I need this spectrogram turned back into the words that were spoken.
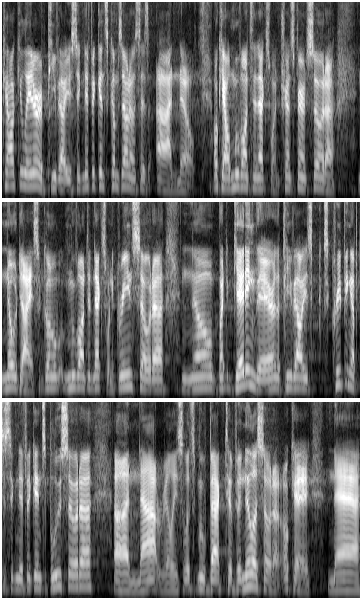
calculator and p-value significance comes out and it says, ah, no. Okay, I'll move on to the next one. Transparent soda, no. So go move on to the next one. Green soda, no. But getting there, the p-value is creeping up to significance. Blue soda, uh, not really. So let's move back to vanilla soda. Okay, nah.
